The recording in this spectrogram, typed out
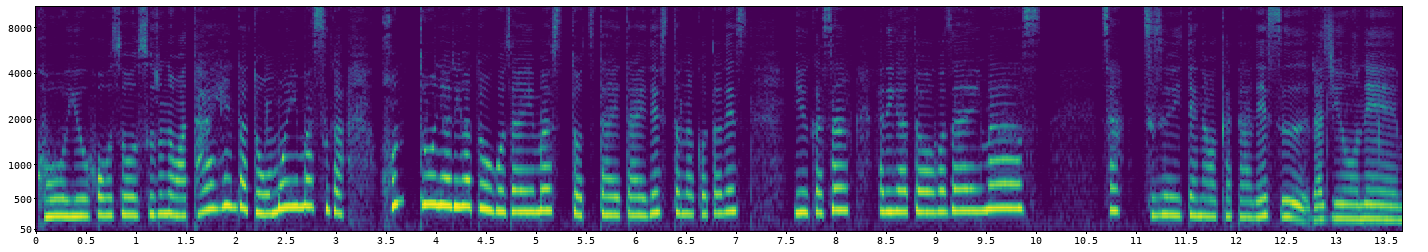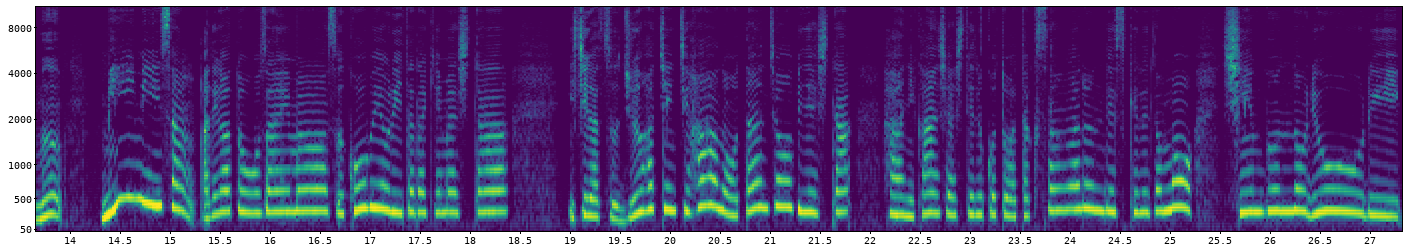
こういう放送をするのは大変だと思いますが、本当にありがとうございますと伝えたいですとのことです。ゆうかさん、ありがとうございます。さあ、続いての方です。ラジオネーム、みーみーさん、ありがとうございます。神戸よりいただきました。1月18日母のお誕生日でした。母に感謝してることはたくさんあるんですけれども、新聞の料理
